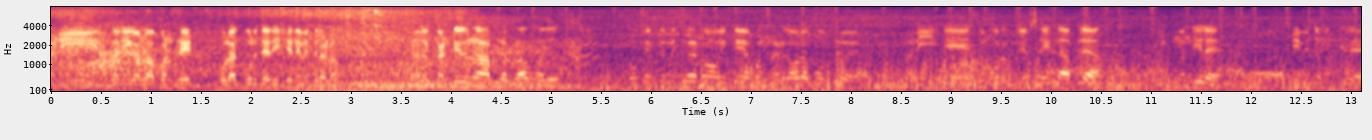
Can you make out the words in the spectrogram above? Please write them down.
आणि आता निघालो आपण थेट कोल्हापूरच्या दिशेने मित्रांनो. तर कंटिन्यू राहा आपल्या ब्लॉगमध्ये. बघू शकता मित्रांनो इथे आपण नडगावला पोचलो आहे आणि समोर लेफ्ट साईडला आपल्या एक मंदिर आहे देवीचं मंदिर आहे.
